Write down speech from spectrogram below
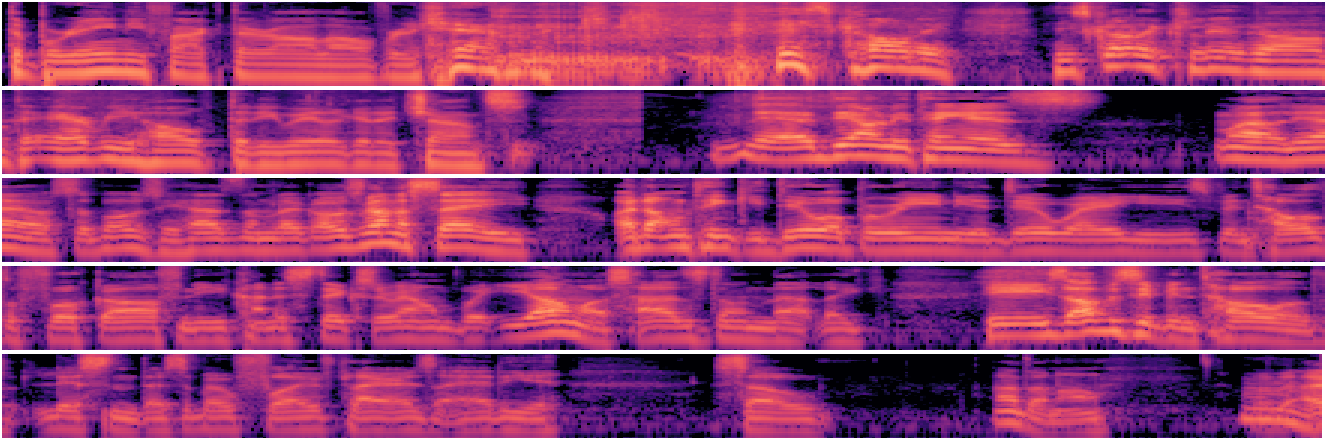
the Borini factor all over again. He's gonna, he's gonna cling on to every hope that he will get a chance. Yeah, the only thing is, well, yeah, I suppose he has them. Like I was gonna say, I don't think he do what Borini would do, where he's been told to fuck off and he kind of sticks around, but he almost has done that. Like he's obviously been told, listen, there's about five players ahead of you, so I don't know. Hmm. I,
